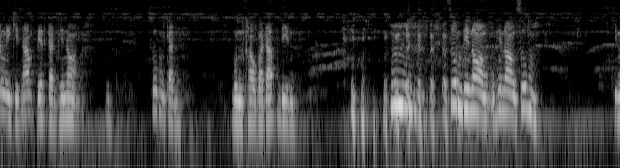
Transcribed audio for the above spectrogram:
งนี่กินอ้ํเป็ดกันพี่น้องซุ่มกัน บุญเขาประดับดินซุ่มพี่น้องพี่น้องซุ่มกิน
